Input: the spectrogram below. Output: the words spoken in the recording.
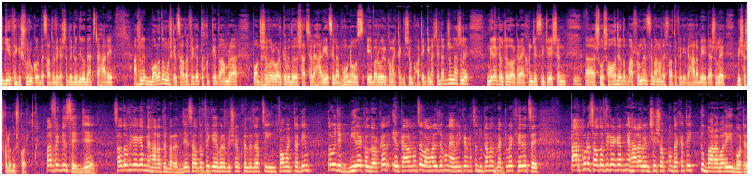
এগিয়ে থেকে শুরু করবে সাউথ আফ্রিকার সাথে, যদিও ম্যাচটা হারে। আসলে বলা তো মুশকিল সাউথ আফ্রিকাকে তো আমরা পঞ্চাশ ওভার ওয়ার্ল্ড কাপে দু সাত সালে হারিয়েছিলাম হোনোস এবারও এরকম একটা কিছু ঘটে কিনা সেটার জন্য আসলে মিরাকেলটা দরকার। এখন যে সিচুয়েশন সহজাত পারফরমেন্সে বাংলাদেশ সাউথ আফ্রিকাকে হারাবে এটা আসলে বিশ্বাস করা দুষ্কর। পারফেক্টলি সেট যে সাউথ আফ্রিকাকে আপনি হারাতে পারেন যে সাউথ আফ্রিকা এবার বিশ্বকাপ খেলতে যাচ্ছে ইনফর্ম একটা টিম তবে যে মিরাকল দরকার এর কারণ হচ্ছে বাংলাদেশ যখন আমেরিকার কাছে দুটা ম্যাচ ব্যাক টু ব্যাক হেরেছে তারপরে সাউথ আফ্রিকাকে আপনি হারাবেন সেই স্বপ্ন দেখাটা একটু বাড়াবাড়ি বটে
